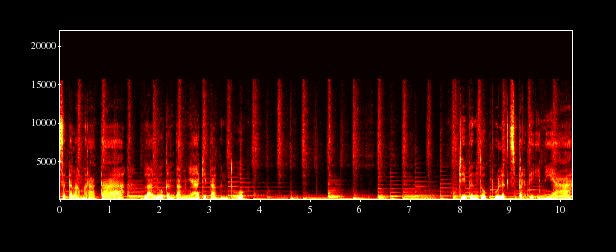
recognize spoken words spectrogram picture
setelah merata lalu kentangnya kita bentuk. Dibentuk bulat seperti ini ya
